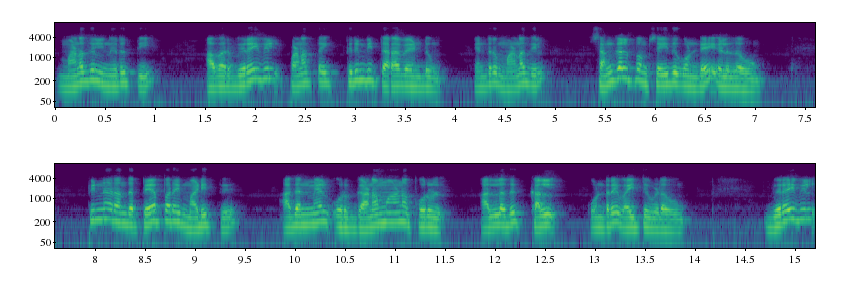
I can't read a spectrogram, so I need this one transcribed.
மனதில் நிறுத்தி அவர் விரைவில் பணத்தை திரும்பி தர வேண்டும் என்று மனதில் சங்கல்பம் செய்து கொண்டே எழுதவும். பின்னர் அந்த பேப்பரை மடித்து அதன் மேல் ஒரு கனமான பொருள் அல்லது கல் ஒன்றை வைத்து விடவும். விரைவில்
